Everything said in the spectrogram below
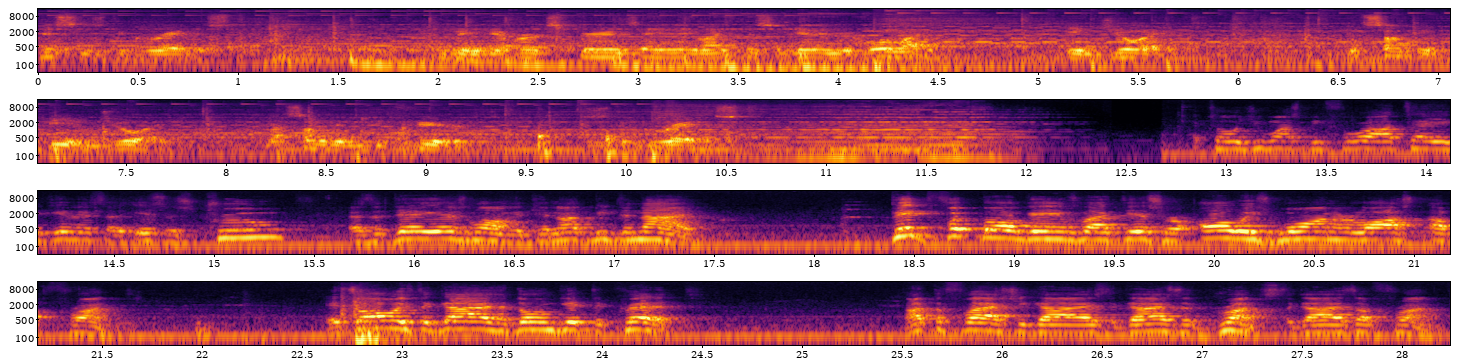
this. Is the greatest. You may never experience anything like this again in your whole life. Enjoy it. It's something to be enjoyed, not something to be feared. Is the greatest. I told you once before, I'll tell you again, it's, a, it's as true as the day is long. It cannot be denied. Big football games like this are always won or lost up front. It's always the guys that don't get the credit. Not the flashy guys, the guys that grunts, the guys up front.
